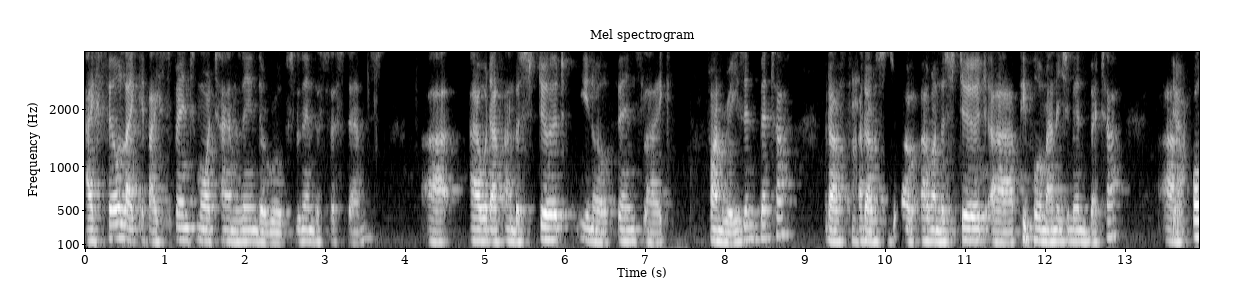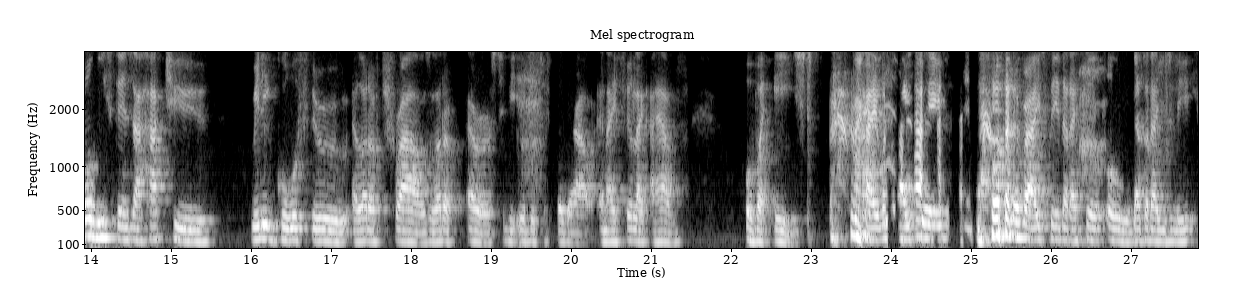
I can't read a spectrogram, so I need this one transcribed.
I feel like if I spent more time learning the ropes, learning the systems, uh, I would have understood, you know, things like fundraising better. I'd have, I'd hmm have, I've understood uh, people management better. Uh, Yeah. all these things I had to really go through a lot of trials, a lot of errors to be able to figure out. And I feel like I have overaged right? Whenever I say, whenever I say that I feel old, that's what I usually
